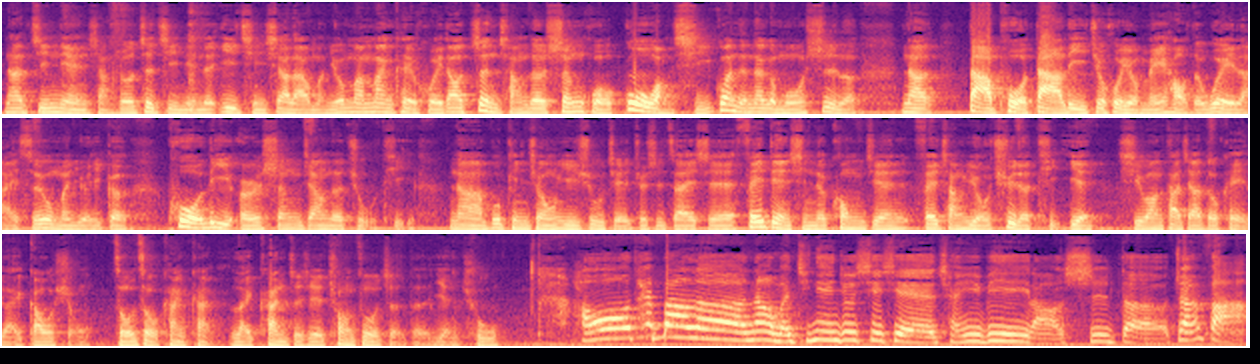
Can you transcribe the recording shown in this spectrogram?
那今年想说这几年的疫情下来，我们又慢慢可以回到正常的生活，过往习惯的那个模式了。那大破大立就会有美好的未来，所以我们有一个破例而生这样的主题。那不贫穷艺术节就是在一些非典型的空间，非常有趣的体验，希望大家都可以来高雄走走看看，来看这些创作者的演出。好哦，太棒了！那我们今天就谢谢陈玉碧老师的专访，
